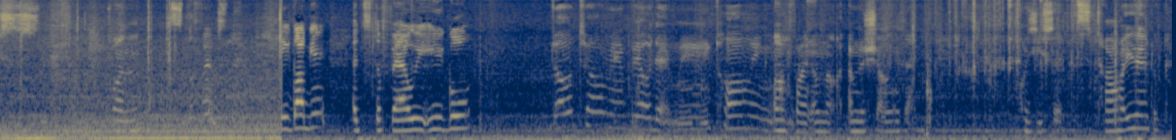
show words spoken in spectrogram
S- fun. It's the first. Hey, Goggy, it's the fairy eagle. Don't tell me me. Tell me. Fine. I'm not. I'm just showing them. Because you said it's tired. Okay.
